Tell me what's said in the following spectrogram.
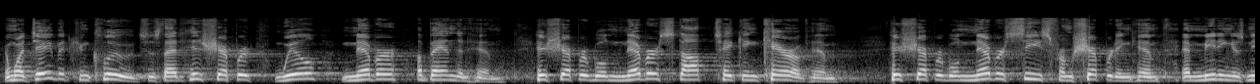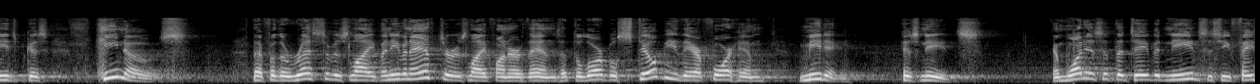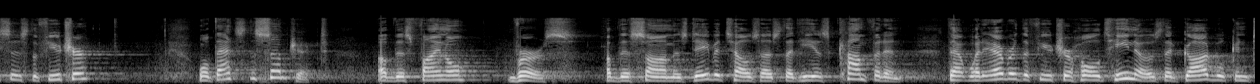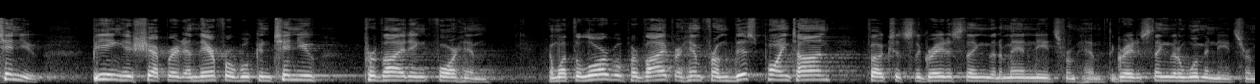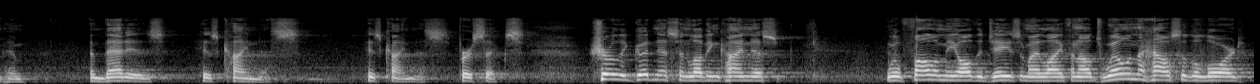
And what David concludes is that his shepherd will never abandon him. His shepherd will never stop taking care of him. His shepherd will never cease from shepherding him and meeting his needs because he knows that for the rest of his life, and even after his life on earth ends, that the Lord will still be there for him, meeting his needs. And what is it that David needs as he faces the future? Well, that's the subject of this final verse of this psalm, as David tells us that he is confident that whatever the future holds, he knows that God will continue being his shepherd and therefore will continue providing for him. And what the Lord will provide for him from this point on, folks, it's the greatest thing that a man needs from him, the greatest thing that a woman needs from him, and that is his kindness. His kindness. Verse 6 Surely goodness and loving kindness will follow me all the days of my life, and I'll dwell in the house of the Lord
